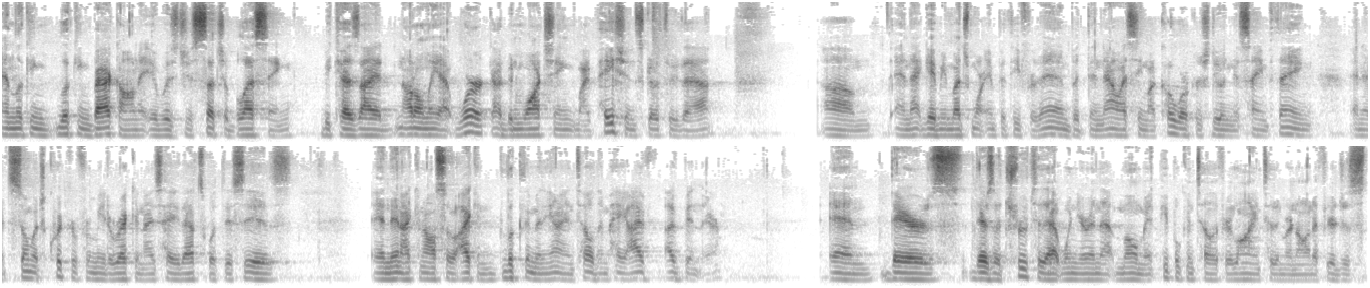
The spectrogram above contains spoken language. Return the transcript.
and looking looking back on it, it was just such a blessing because I had not only at work I'd been watching my patients go through that, um, and that gave me much more empathy for them. But then now I see my coworkers doing the same thing, and it's so much quicker for me to recognize, hey, that's what this is. And then I can also I can look them in the eye and tell them, hey, I've I've been there. And there's there's a truth to that when you're in that moment. People can tell if you're lying to them or not, if you're just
